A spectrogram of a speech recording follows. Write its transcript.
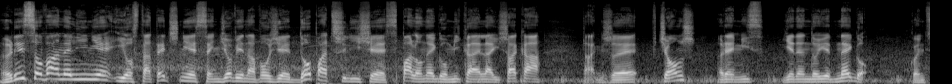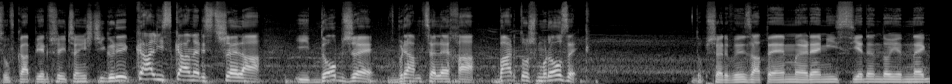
rysowane linie i ostatecznie sędziowie na wozie dopatrzyli się spalonego Mikaela Iszaka. Także wciąż remis 1 do 1. Końcówka pierwszej części gry. Kali Skaner strzela i dobrze w bramce Lecha Bartosz Mrozek. Do przerwy zatem remis 1 do 1,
